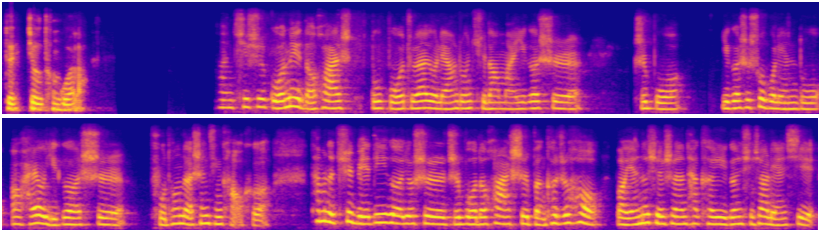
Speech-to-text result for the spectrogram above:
对就通过了。嗯，其实国内的话，读博主要有两种渠道嘛，一个是直博。一个是硕博连读哦，还有一个是普通的申请考核，他们的区别，第一个就是直博的话是本科之后保研的学生，他可以跟学校联系，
